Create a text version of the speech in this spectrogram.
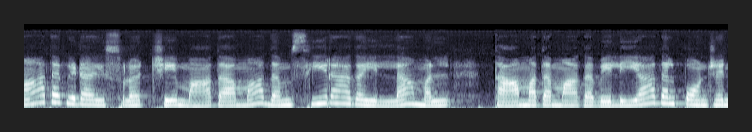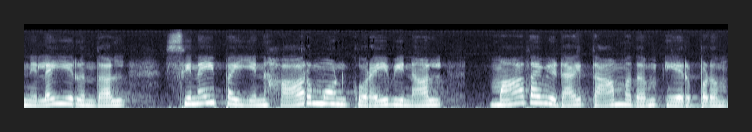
மாதவிடாய் சுழற்சி மாதா மாதம் சீராக இல்லாமல் தாமதமாக வெளியாதல் போன்ற நிலை இருந்தால் சினைப்பையின் ஹார்மோன் குறைவினால் மாதவிடாய் தாமதம் ஏற்படும்.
